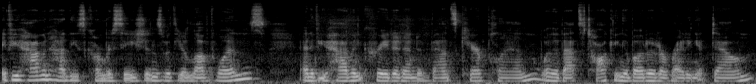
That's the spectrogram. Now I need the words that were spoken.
If you haven't had these conversations with your loved ones, and if you haven't created an advanced care plan, whether that's talking about it or writing it down,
